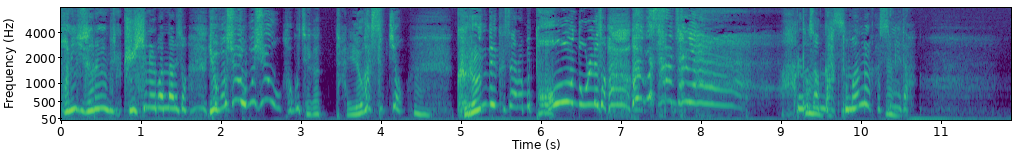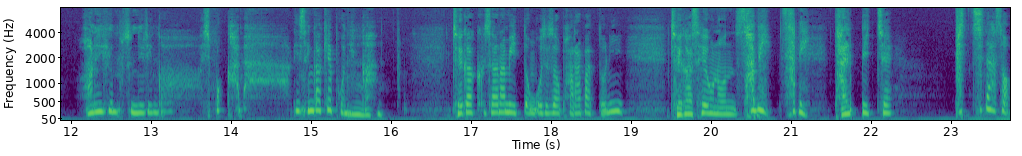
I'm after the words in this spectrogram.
아니 이 사람이 무슨 귀신을 봤나 해서 여보시오 여보시오 하고 제가 달려갔었죠. 그런데 그 사람은 더 놀래서 아이고 사람 살려 그러면서 막 도망갔어. 도망을 갔습니다. 아니 이게 무슨 일인가 싶어 가만히 생각해 보니까 제가 그 사람이 있던 곳에서 바라봤더니 제가 세워놓은 삽이 삽이. 달빛에 빛이 나서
